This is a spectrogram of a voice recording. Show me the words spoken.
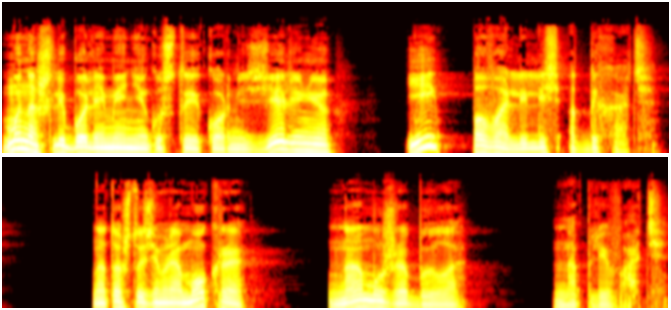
Мы нашли более-менее густые корни с зеленью и повалились отдыхать. На то, что земля мокрая, нам уже было наплевать.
